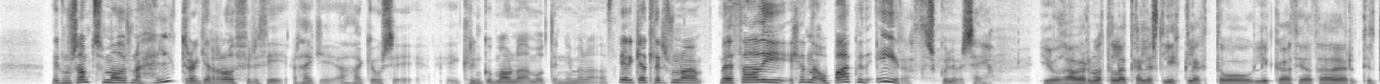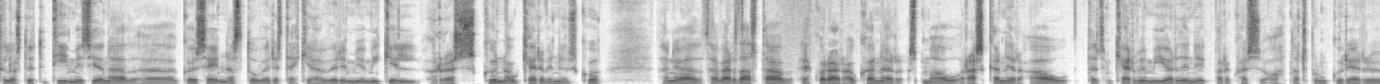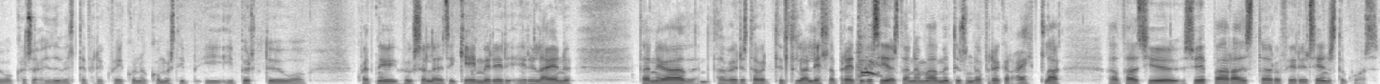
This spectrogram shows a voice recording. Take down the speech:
Við erum samt sem áður heldur að gera ráð fyrir því, er það ekki, að það gjósi í kringum mánaðamótin. Ég menna að er ekki allir svona með það í hérna á bakvið eirað, skulum við segja. Jú, það verður náttúrulega tellist líklegt og líka því að það er til dala stöttu tími síðan að, að gauð seinast og verist ekki að hafa verið mjög mikil röskun á kerfinu, sko. Þannig að það verða alltaf eitthvaðar ákvæðanar smá raskanir á þessum kerfum í jörðinni, bara hversu opnarsprungur eru og hversu auðvildi fyrir kveikun að komast í, í, í burtu og hvernig hugsalega þessi geymir er, er í læginu. Þannig að það verðist að vera til dæla lilla breytingar síðast, þannig að maður myndir svona frekar ætla að það séu svipaðar aðstæður og fyrir senastakvás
